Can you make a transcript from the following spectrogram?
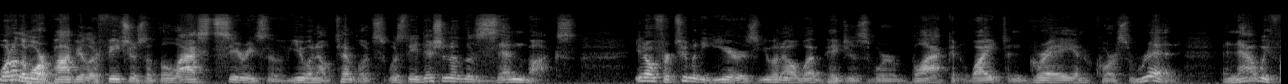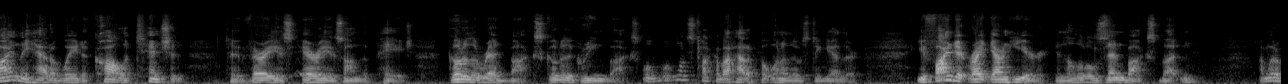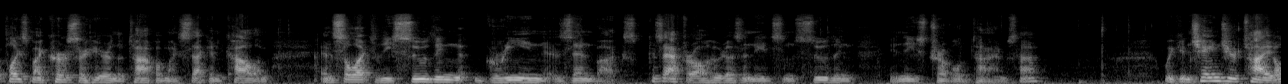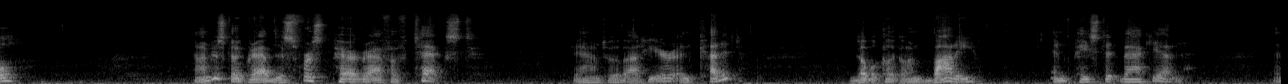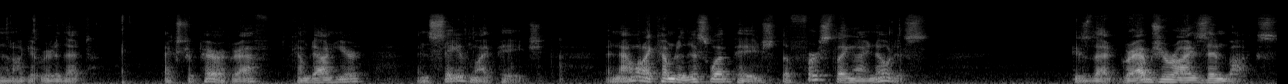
One of the more popular features of the last series of UNL templates was the addition of the Zen box. You know, for too many years, UNL web pages were black and white and gray and, of course, red. And now we finally had a way to call attention to various areas on the page. Go to the red box, go to the green box. Well, let's talk about how to put one of those together. You find it right down here in the little Zen box button. I'm going to place my cursor here in the top of my second column and select the soothing green Zen Box. Because after all, who doesn't need some soothing in these troubled times, huh? We can change your title. And I'm just going to grab this first paragraph of text down to about here and cut it. Double click on body and paste it back in. And then I'll get rid of that extra paragraph, come down here and save my page. And now when I come to this web page, the first thing I notice is that grabs your eyes ZenBox.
